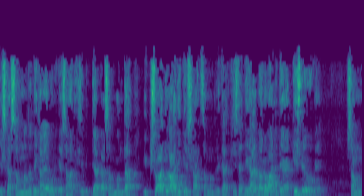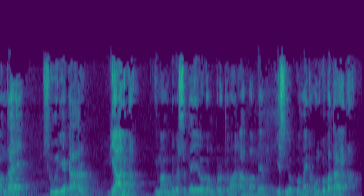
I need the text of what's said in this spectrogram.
इसका संबंध दिखाया, उनके साथ, इसी विद्या का संबंध, इक्ष्वादु आदि के साथ संबंध दिखाया। किसने दिखाया? भगवान ने दिखाया। तीसरे हो गए। संबंध है सूर्य का और ज्ञान का। इमाम विवस्वते योगम प्रोत्वान अहम इस योग को मैंने उनको बताया था।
